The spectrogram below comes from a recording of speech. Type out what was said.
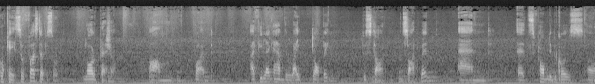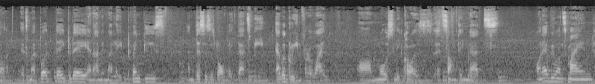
okay, so first episode, a lot of pressure. Um, but I feel like I have the right topic to start start with, and it's probably because uh, it's my birthday today and I'm in my late twenties, and this is a topic that's been evergreen for a while. Um, mostly because it's something that's on everyone's mind,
